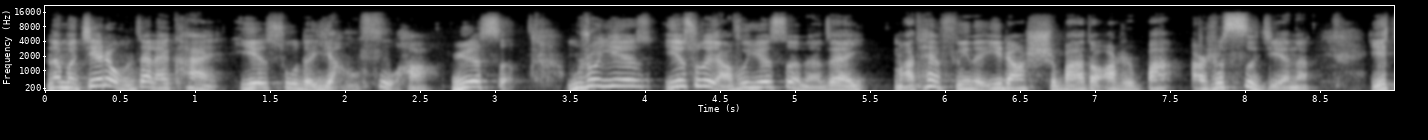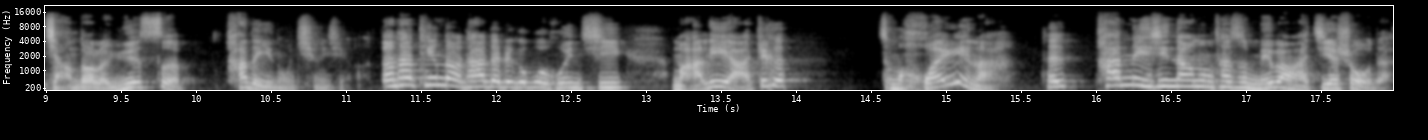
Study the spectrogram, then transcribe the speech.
那么接着我们再来看耶稣的养父，哈，约瑟。我们说耶耶稣的养父约瑟呢，在马太福音的一章十八到二十八、二十四节呢，也讲到了约瑟他的一种情形。当他听到他的这个未婚妻玛利亚这个怎么怀孕了？他他内心当中他是没办法接受的。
